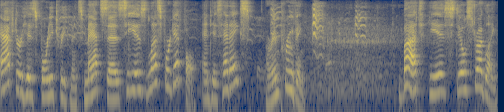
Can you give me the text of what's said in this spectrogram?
After his 40 treatments, Matt says he is less forgetful and his headaches are improving. But he is still struggling.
